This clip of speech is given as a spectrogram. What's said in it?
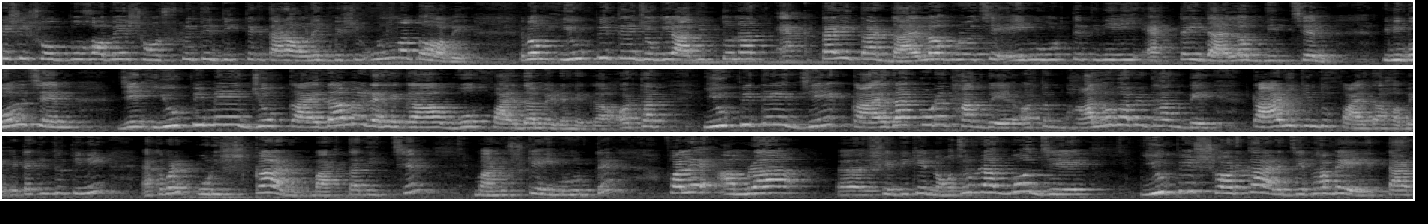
বেশি সভ্য হবে, সংস্কৃতির দিক থেকে তারা অনেক বেশি উন্নত হবে। এবং ইউপিতে যোগী আদিত্যনাথ একটাই তার ডায়লগ রয়েছে, এই মুহূর্তে তিনি এই একটাই ডায়লগ দিচ্ছেন। তিনি বলছেন যে ইউপি মে যে কায়দা মে রহেগা, ও ফায়দা মে রহেগা। অর্থাৎ ইউপিতে যে কায়দা করে থাকবে, অর্থাৎ ভালোভাবে থাকবে, তারই কিন্তু ফায়দা হবে। এটা কিন্তু তিনি একেবারে পরিষ্কার বার্তা দিচ্ছেন মানুষকে এই মুহূর্তে। ফলে আমরা সেদিকে নজর রাখব যে ইউপি সরকার যেভাবে তার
